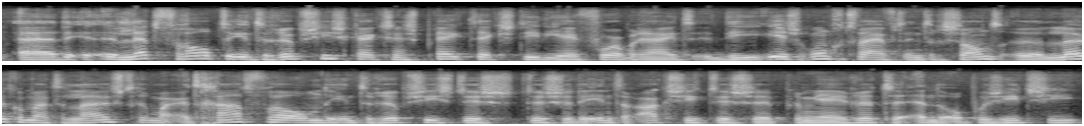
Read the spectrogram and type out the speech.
Uh, de, let vooral op de interrupties. Kijk, zijn spreektekst die hij heeft voorbereid, die is ongetwijfeld interessant. Uh, leuk om naar te luisteren, maar het gaat vooral om de interrupties. Dus tussen de interactie tussen premier Rutte en de oppositie.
